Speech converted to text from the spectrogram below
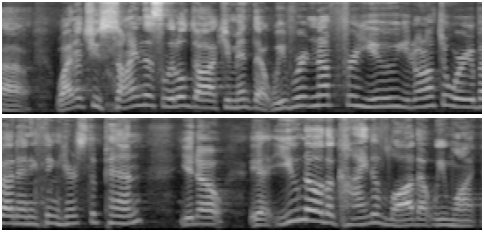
uh, why don't you sign this little document that we've written up for you? You don't have to worry about anything. Here's the pen. You know, you know the kind of law that we want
